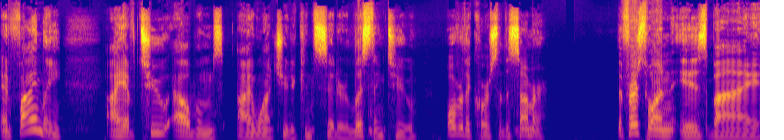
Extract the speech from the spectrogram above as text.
And finally, I have two albums I want you to consider listening to over the course of the summer. The first one is by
